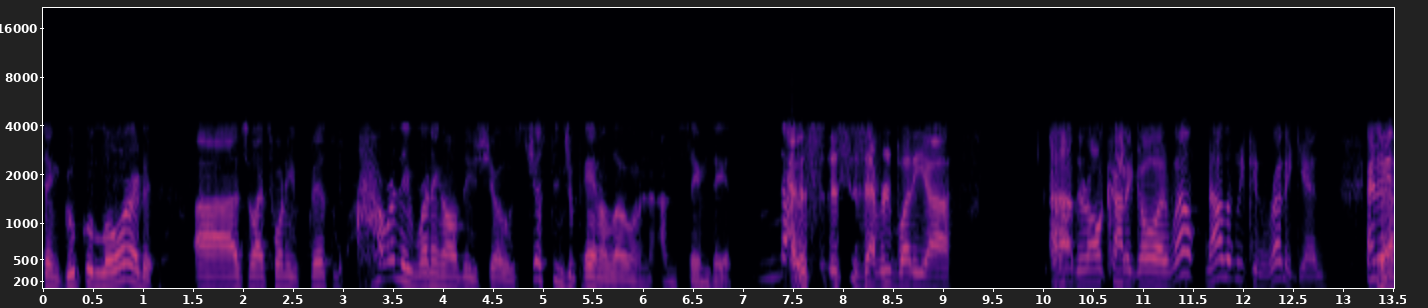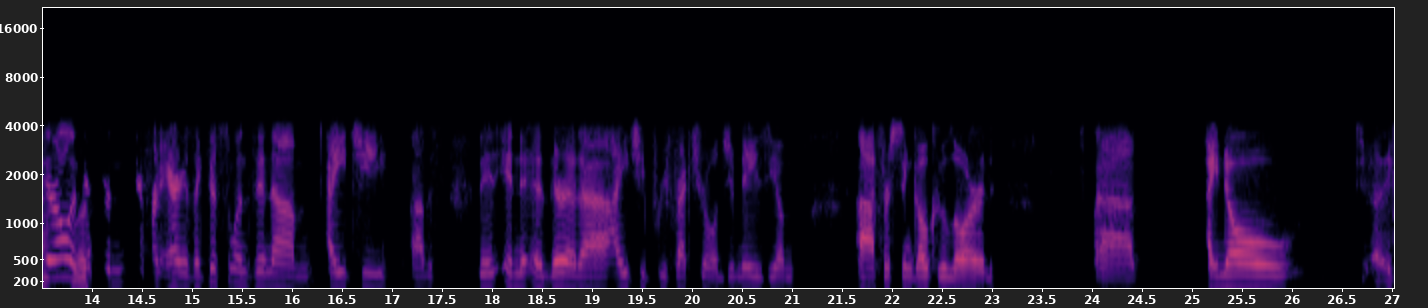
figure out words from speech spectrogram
Sengoku Lord, uh, July 25th. How are they running all these shows just in Japan alone on the same day? It's Yeah, this this is everybody. Uh, uh, they're all kind of going. Well, now that we can run again, and I mean they're all in different different areas. Like this one's in um, Aichi. Uh, this they, in uh, they're at uh, Aichi Prefectural Gymnasium uh, for Sengoku Lord. Uh, I know. Uh, Is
